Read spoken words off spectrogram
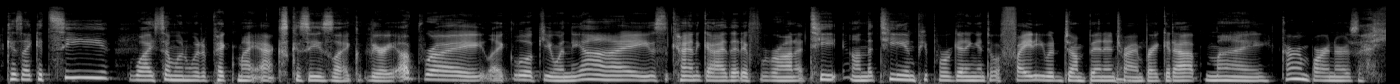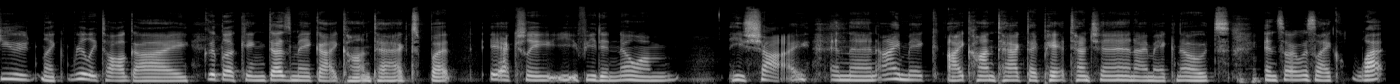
Because mm. I could see why someone would have picked my ex because he's like very upright, like look you in the eye. He was the kind of guy that if we were on a tee on the tee and people were getting into a fight, he would jump in and try and break it up. My current partner is a huge, like really tall guy, good looking, does make eye contact, but actually, if you didn't know him, he's shy. And then I make eye contact, I pay attention, I make notes. Mm-hmm. And so I was like, what,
